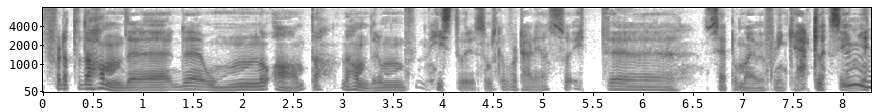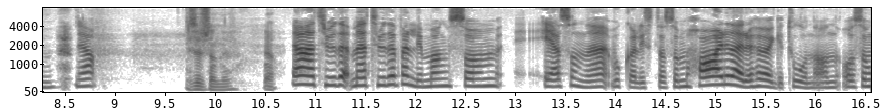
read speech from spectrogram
For at det handler det om noe annet. da. Det handler om historie som skal fortelles, og ikke uh, se på meg hvor flink jeg er til å synge. Mm, ja. Hvis du skjønner? Ja. Ja, jeg tror det, men jeg tror det er veldig mange som er sånne vokalister som har de der høye tonene, og som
